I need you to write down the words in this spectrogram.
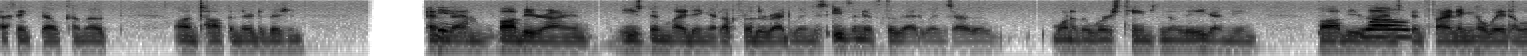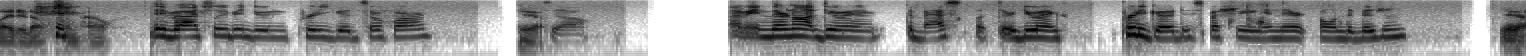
I think they'll come out on top in their division. And Yeah. then Bobby Ryan, he's been lighting it up for the Red Wings. Even if the Red Wings are the one of the worst teams in the league, I mean, Bobby Well- Ryan's been finding a way to light it up somehow. they've actually been doing pretty good so far. Yeah. So, I mean, they're not doing the best, but they're doing pretty good, especially in their own division. Yeah,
